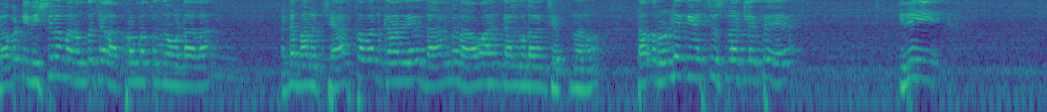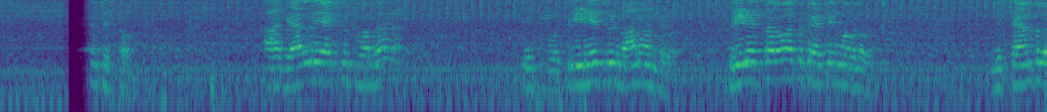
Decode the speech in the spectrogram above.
కాబట్టి ఈ విషయంలో మనంతా చాలా అప్రమత్తంగా ఉండాలా? అంటే మనం చేస్తామని కాదు కానీ దాని మీద అవగాహన కలిగి ఉండాలని చెప్తున్నాను. తర్వాత రెండో కేసు చూసినట్లయితే ఇది యాక్సెస్ ఇస్తాం. ఆ గ్యాలరీ యాక్సెస్ వల్ల మీకు త్రీ డేస్ వీడు బాగానే ఉంటాడు. త్రీ డేస్ తర్వాత థ్రెటనింగ్ మొదలవుతుంది. మీకు శాంపుల్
